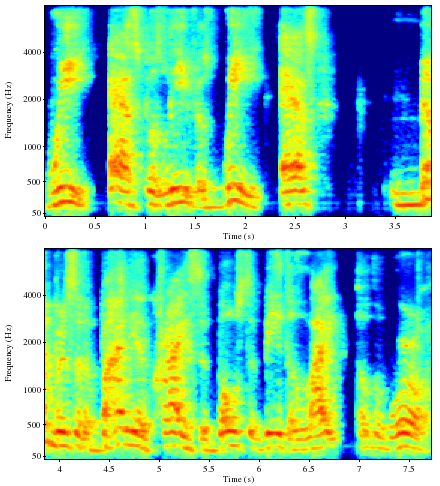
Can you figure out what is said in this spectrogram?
We as believers, we as members of the body of Christ are supposed to be the light of the world.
